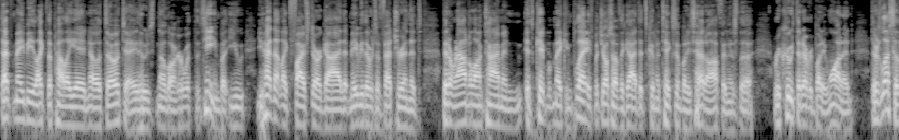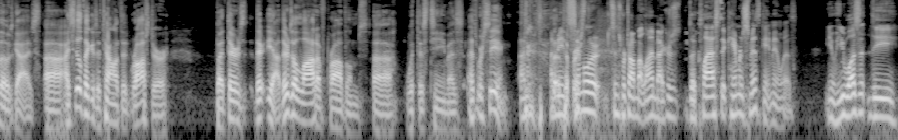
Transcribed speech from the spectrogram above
that may be like the Palaie Gaoteote, who's no longer with the team, but you you had that like five star guy that maybe there was a veteran that's been around a long time and is capable of making plays, but you also have the guy that's going to take somebody's head off and is the recruit that everybody wanted. There's less of those guys. Uh, I still think it's a talented roster. But there's there yeah there's a lot of problems uh, with this team as as we're seeing. I mean, The first- similar since we're talking about linebackers, the class that Cameron Smith came in with. You know, he wasn't the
